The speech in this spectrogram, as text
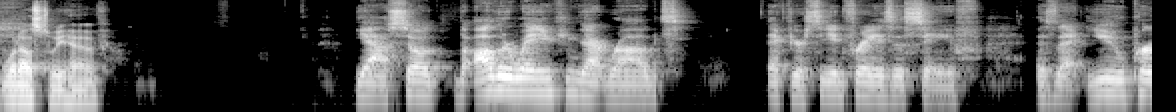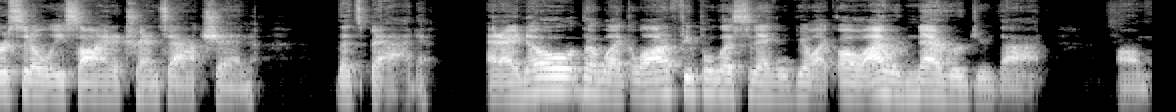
what else do we have? Yeah, so the other way you can get rugged if your seed phrase is safe is that you personally sign a transaction that's bad. And I know that like a lot of people listening will be like, "Oh, I would never do that." Um,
